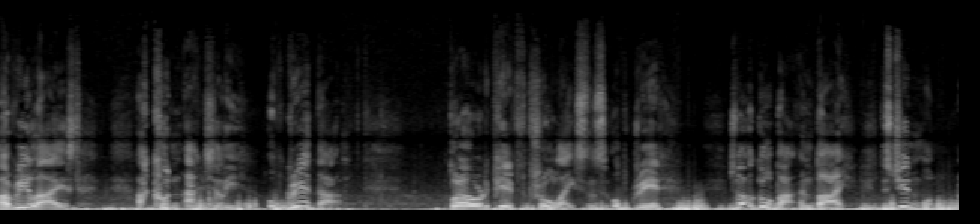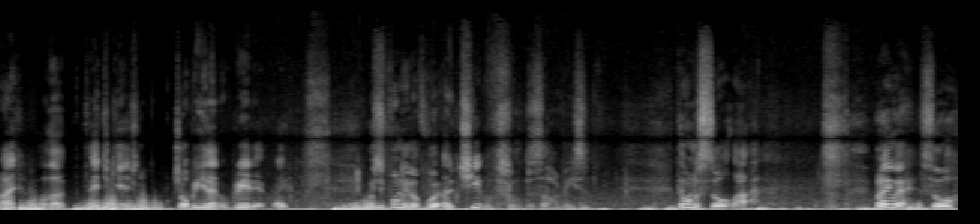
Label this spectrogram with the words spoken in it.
I realised I couldn't actually upgrade that. But I already paid for the pro license, upgrade. So I'll go back and buy the student one, right? Or the educational job, you don't upgrade it, right? Which, funny enough, worked out cheaper for some bizarre reason. They want to sort that. But anyway, so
